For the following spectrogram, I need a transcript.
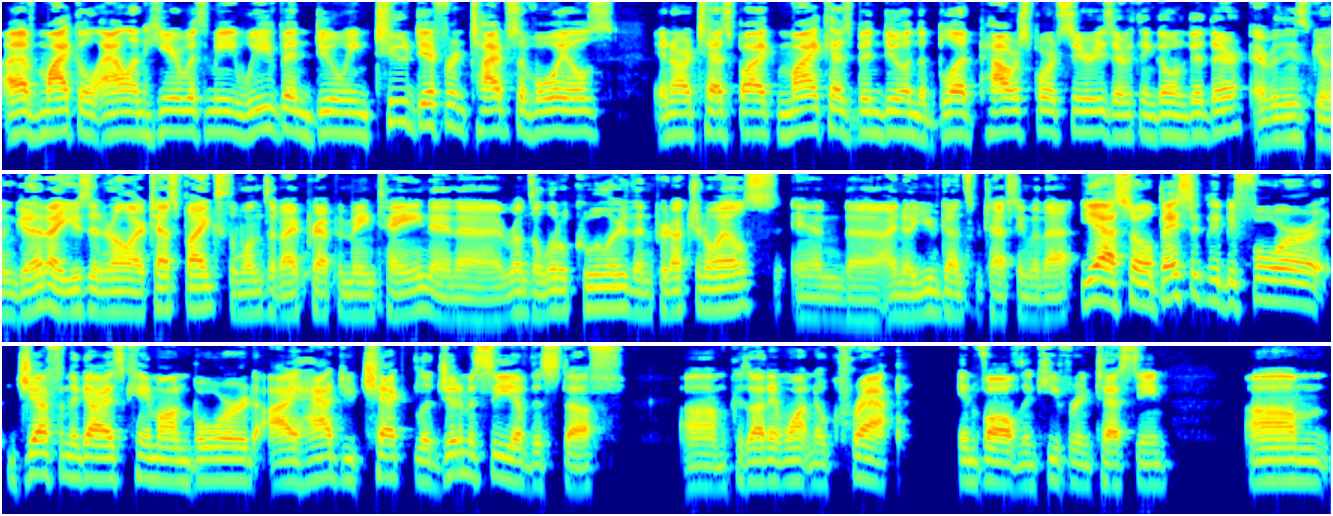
I have Michael Allen here with me. We've been doing two different types of oils in our test bike. Mike has been doing the Blud Power Sport series. Everything going good there? Everything's going good. I use it in all our test bikes, the ones that I prep and maintain, and uh, it runs a little cooler than production oils. And uh, I know you've done some testing with that. Yeah, so basically, before Jeff and the guys came on board, I had to check legitimacy of this stuff because um, I didn't want no crap involved in Keefer Inc Testing. Um,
